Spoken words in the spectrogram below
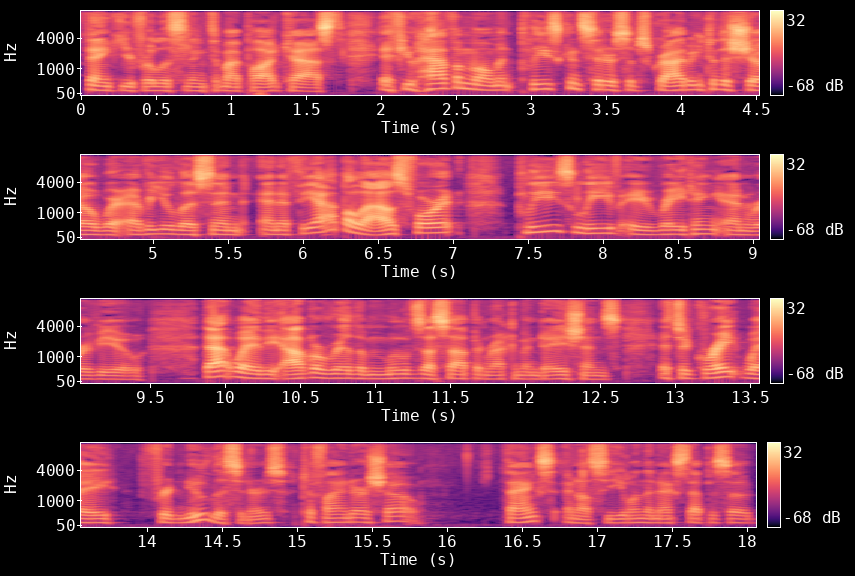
Thank you for listening to my podcast. If you have a moment, please consider subscribing to the show wherever you listen. And if the app allows for it, please leave a rating and review. That way, the algorithm moves us up in recommendations. It's a great way for new listeners to find our show. Thanks, and I'll see you on the next episode.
